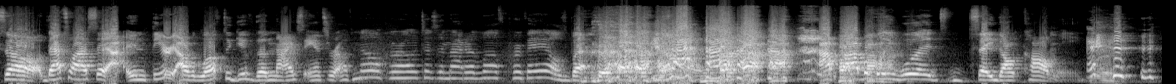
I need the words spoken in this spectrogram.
So that's why I say, I, in theory, I would love to give the nice answer of no, girl, it doesn't matter, love prevails. But I probably would say, don't call me. Right.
